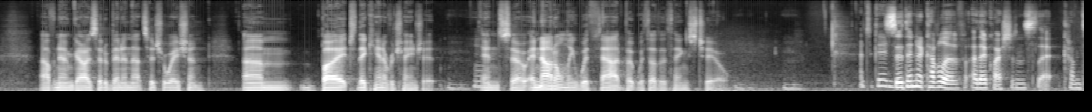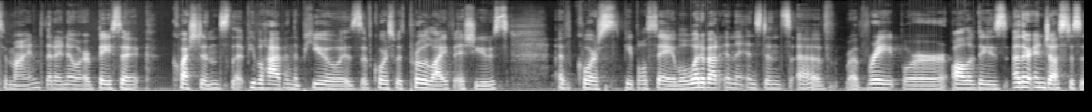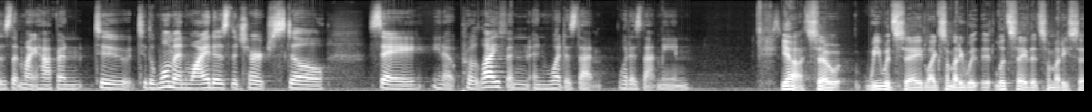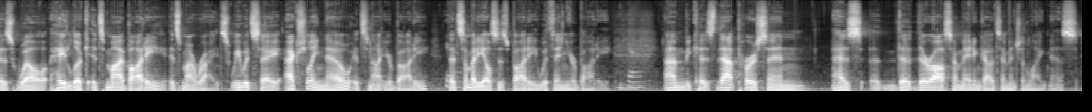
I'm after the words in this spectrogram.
I've known guys that have been in that situation, um, but they can't ever change it. Mm-hmm. And so, and not only with that, but with other things too. Mm-hmm. Mm-hmm. That's good. So then a couple of other questions that come to mind that I know are basic questions that people have in the pew is of course with pro-life issues. Of course, people say, well, what about in the instance of, of rape or all of these other injustices that might happen to to the woman? Why does the church still say, you know, pro-life and, and what does that what does that mean? Yeah, so we would say, like somebody would, let's say that somebody says, well, hey, look, it's my body, it's my rights. We would say, actually, no, it's not your body. That's somebody else's body within your body. yeah. Um, because that person has, uh, the, they're also made in God's image and likeness.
